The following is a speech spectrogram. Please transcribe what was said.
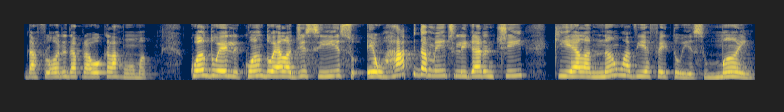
da Flórida para Oklahoma. Quando, ele, quando ela disse isso, eu rapidamente lhe garanti que ela não havia feito isso. Mãe,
